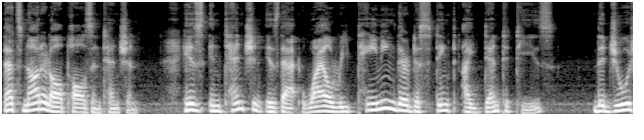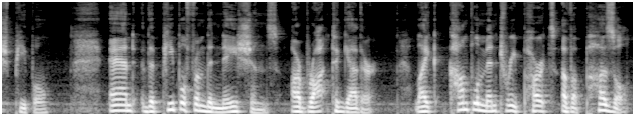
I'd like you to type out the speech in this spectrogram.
That's not at all Paul's intention. His intention is that while retaining their distinct identities, the Jewish people and the people from the nations are brought together like complementary parts of a puzzle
